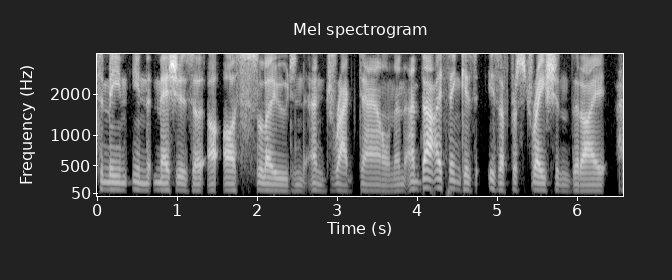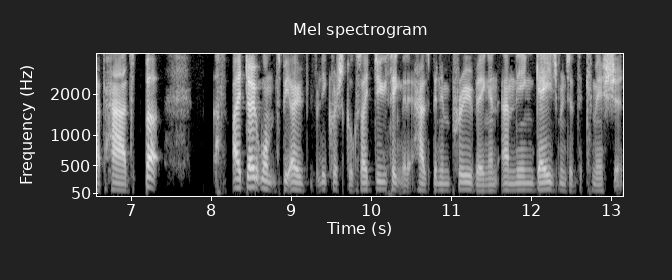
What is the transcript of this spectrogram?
to mean in that measures are, are, are slowed and, and dragged down. And, and that I think is is a frustration that I have had. But I don't want to be overly critical because I do think that it has been improving and, and the engagement of the commission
